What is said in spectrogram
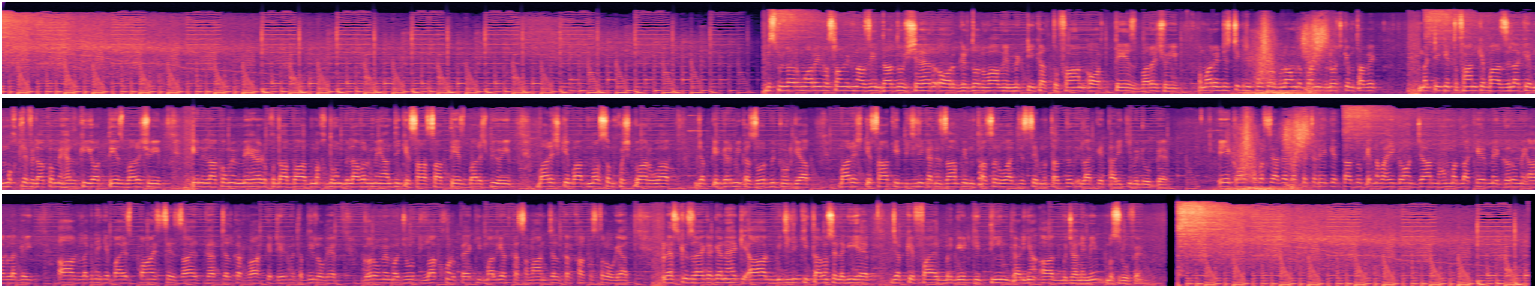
بسم اللہ السلام علیکم، ناظرین، دادو شہر اور گرد و نواح میں مٹی کا طوفان اور تیز بارش ہوئی۔ ہمارے ڈسٹرکٹ رپورٹر غلام ربانی بلوچ کے مطابق مٹی کے طوفان کے بعد ضلع کے مختلف علاقوں میں ہلکی اور تیز بارش ہوئی۔ ان علاقوں میں میہڑ خدا آباد، مخدوم، بلاول میں آندھی کے ساتھ ساتھ تیز بارش بھی ہوئی۔ بارش کے بعد موسم خوشگوار ہوا، جبکہ گرمی کا زور بھی ٹوٹ گیا۔ بارش کے ساتھ ہی بجلی کا نظام بھی متاثر ہوا، جس سے متعدد علاقے تاریکی میں ڈوب گئے۔ ایک اور خبر سے آگاہ کرتے چلیں کہ دادو کے نواحی گاؤں جان محمد لاکھیر میں گھروں میں آگ لگ گئی۔ آگ لگنے کے باعث پانچ سے زائد گھر جل کر راکھ کے ڈھیر میں تبدیل ہو گئے۔ گھروں میں موجود لاکھوں روپے کی مالیت کا سامان جل کر خاکستر ہو گیا۔ ریسکیو ذرائع کا کہنا ہے کہ آگ بجلی کی تاروں سے لگی ہے، جبکہ فائر بریگیڈ کی تین گاڑیاں آگ بجھانے میں مصروف ہیں۔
